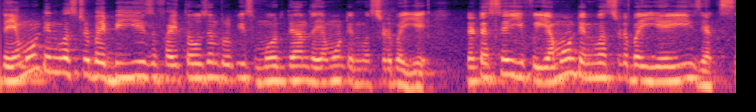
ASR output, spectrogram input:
the amount invested by B is 5000 rupees more than the amount invested by A. Let us say if the amount invested by A is X,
